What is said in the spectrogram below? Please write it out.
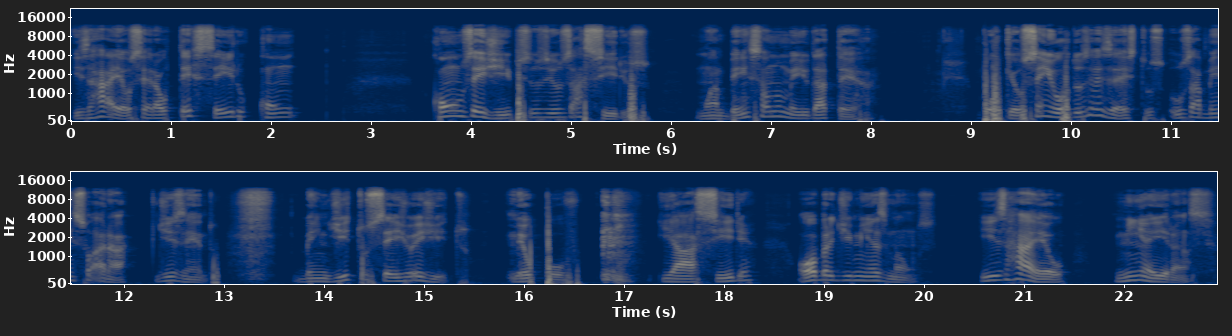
Israel será o terceiro com, com os egípcios e os assírios, uma bênção no meio da terra. Porque o Senhor dos exércitos os abençoará, dizendo: Bendito seja o Egito, meu povo, e a Assíria, obra de minhas mãos, e Israel, minha herança.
